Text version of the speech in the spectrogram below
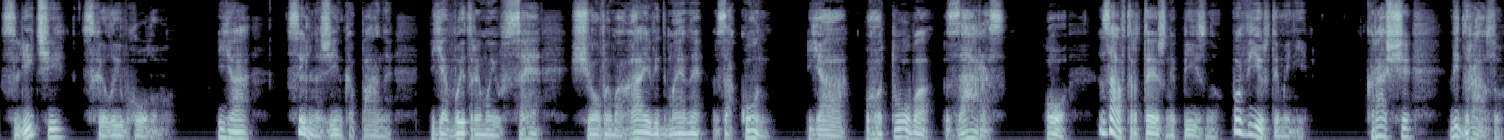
Слідчий схилив голову. Я сильна жінка, пане, я витримаю все, що вимагає від мене закон. Я готова зараз. О, завтра теж не пізно, повірте мені. Краще відразу,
